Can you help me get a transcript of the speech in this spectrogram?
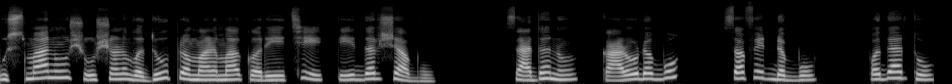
ઉષ્માનું શોષણ વધુ પ્રમાણમાં કરે છે તે દર્શાવો. સાધનો, કાળો ડબ્બો, સફેદ ડબ્બો, પદાર્થો,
